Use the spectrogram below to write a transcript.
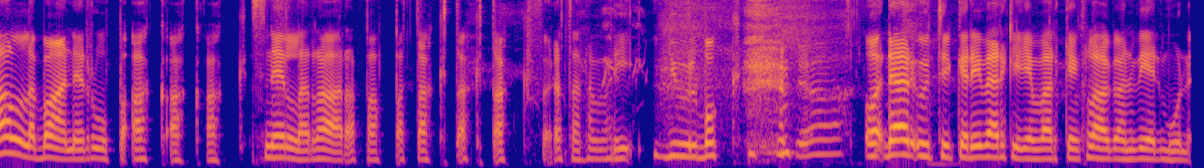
alla barnen ropar ack, ack, ack. Snälla rara pappa, tack, tack, tack för att han har varit julbock. ja. Och där uttrycker de verkligen varken klagan, vemod,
